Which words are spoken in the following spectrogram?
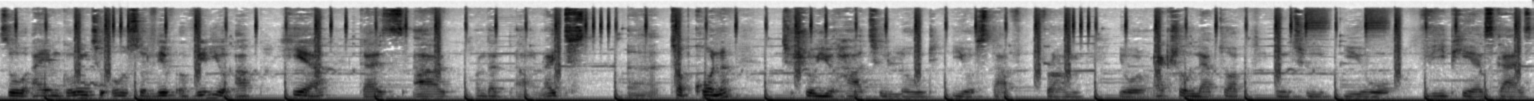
So I am going to also leave a video up here guys uh, on the uh, right uh, top corner to show you how to load your stuff from your actual laptop into your VPS guys.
